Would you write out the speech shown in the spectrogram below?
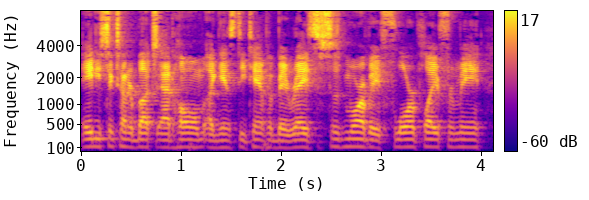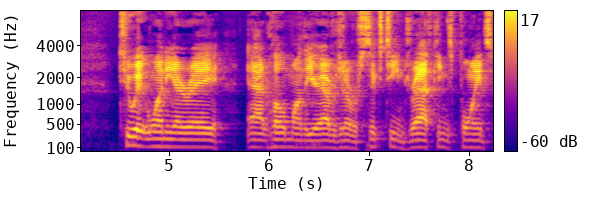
8600 bucks at home against the Tampa Bay Rays. This is more of a floor play for me. 281 ERA at home on the year, averaging over 16 DraftKings points.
